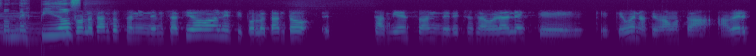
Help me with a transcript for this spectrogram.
son Em, despidos. Y por lo tanto son indemnizaciones y por lo tanto eh, también son derechos laborales que, que, que, bueno, que vamos a, a ver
